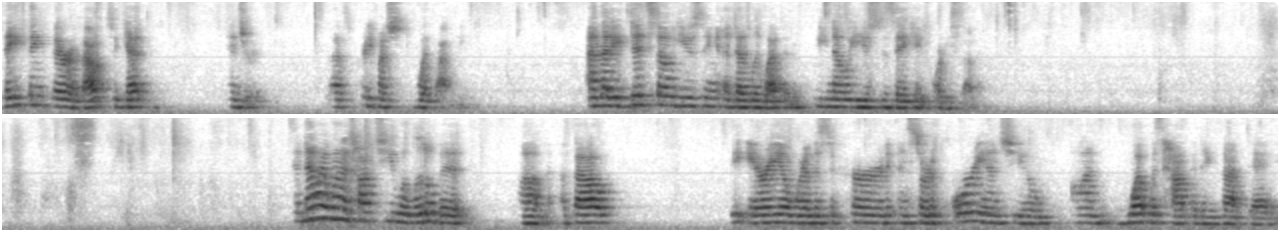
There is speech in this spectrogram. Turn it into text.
they think they're about to get injured. That's pretty much what that means. And that he did so using a deadly weapon. We know he used his AK 47. And now I want to talk to you a little bit um, about the area where this occurred and sort of orient you on what was happening that day.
